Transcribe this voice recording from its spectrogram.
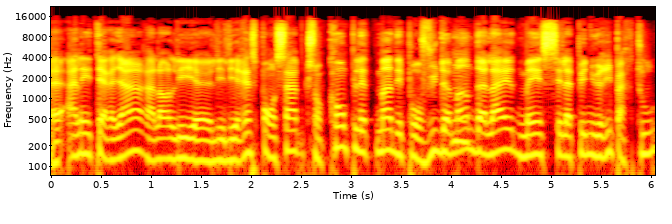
euh, à l'intérieur. Alors les, euh, les, les, responsables qui sont complètement dépourvus demandent mm. de l'aide, mais c'est la pénurie partout.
